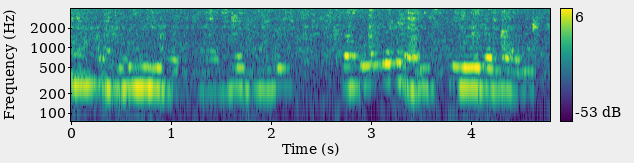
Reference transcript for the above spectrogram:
Thank you.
